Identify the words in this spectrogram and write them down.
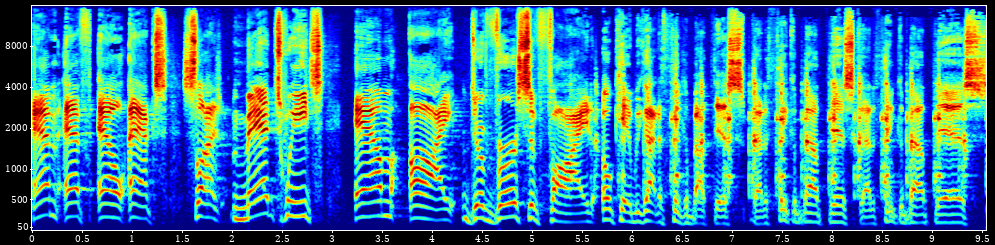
NFLX slash mad tweets Am I diversified? Okay, we got to think about this. Got to think about this. Got to think about this.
